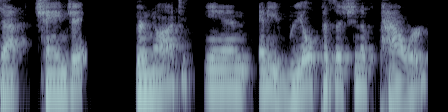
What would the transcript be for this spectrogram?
that changing. They're not in any real position of power.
